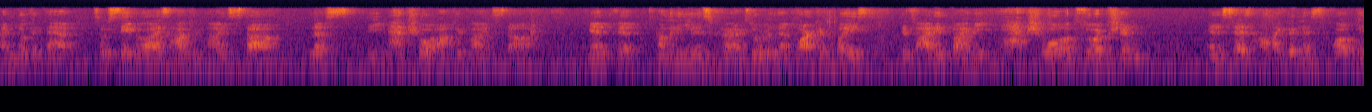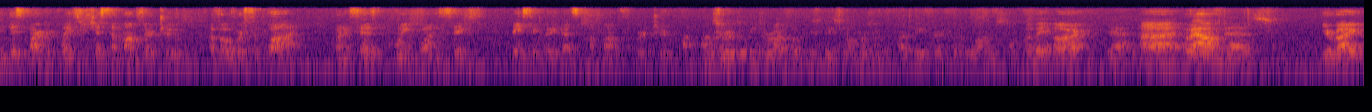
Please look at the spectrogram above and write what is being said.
I look at that, so stabilized occupied stock less the actual occupied stock meant that how many units could I absorb in that marketplace divided by the actual absorption, and it says, oh my goodness, well, in this marketplace, it's just a month or two of oversupply. When it says 0.16, basically, that's a month or two. I- I'm sorry to interrupt, but these, these numbers are, are different from the ones on. Oh, they are? Yeah. Uh, I don't know well, you're right.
